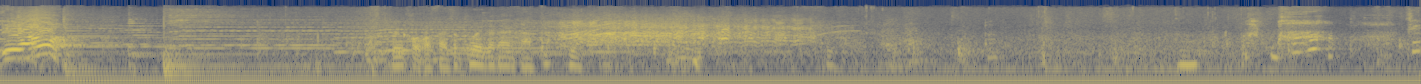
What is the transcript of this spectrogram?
เดี๋ยวเป็นขอกาแฟสักถ้วยก็ได้ครับ เช็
